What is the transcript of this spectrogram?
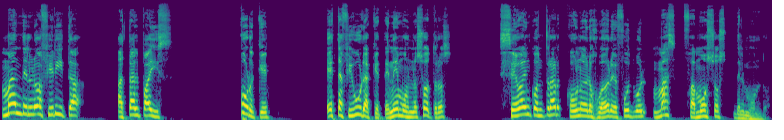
mándenlo a Fierita a tal país porque esta figura que tenemos nosotros se va a encontrar con uno de los jugadores de fútbol más famosos del mundo.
